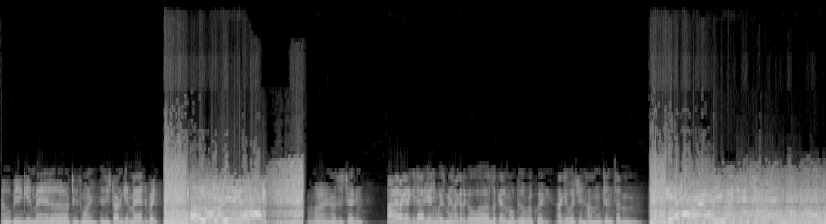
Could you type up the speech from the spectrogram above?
I hope he ain't getting mad, uh, 220. Is he starting to get mad to break? Uh, no, not yet. You don't know. Alright, I was just checking. Alright, I gotta get out of here anyways, man. I gotta go, uh, look at a mobile real quick. I'll get with you. I'm 10-7. Yeah, fool around while you going 10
